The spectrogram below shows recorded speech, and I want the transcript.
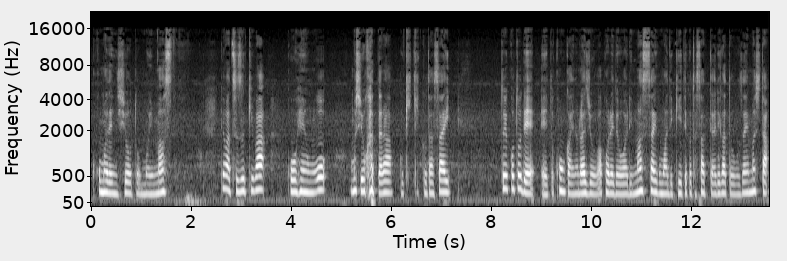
ここまでにしようと思います。では続きは後編をもしよかったらお聞きください。ということで、えーと、今回のラジオはこれで終わります。最後まで聞いてくださってありがとうございました。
